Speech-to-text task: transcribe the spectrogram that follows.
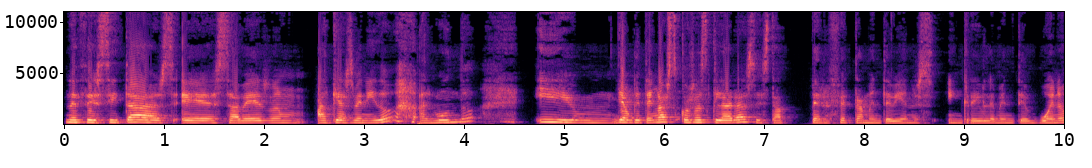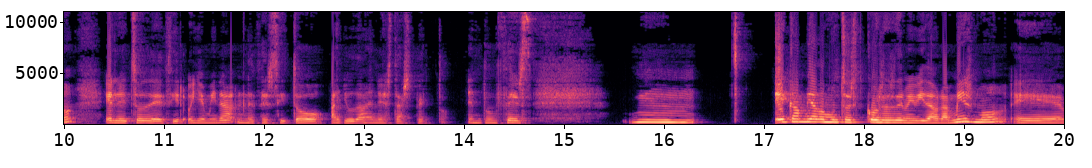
Necesitas eh, saber em, a qué has venido al mundo y, y aunque tengas cosas claras, está perfectamente bien, es increíblemente bueno el hecho de decir, oye, mira, necesito ayuda en este aspecto. Entonces, mm, he cambiado muchas cosas de mi vida ahora mismo. Eh,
